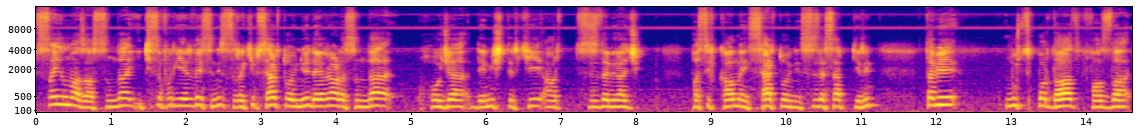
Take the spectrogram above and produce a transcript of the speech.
sayılmaz aslında. 2-0 geridesiniz. Rakip sert oynuyor. Devre arasında hoca demiştir ki art, siz de birazcık pasif kalmayın. Sert oynayın. Siz de sert girin. Tabii Muş Spor daha fazla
